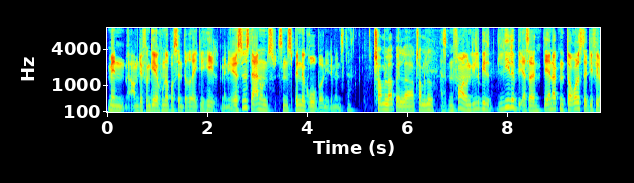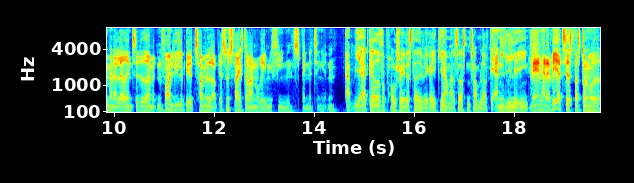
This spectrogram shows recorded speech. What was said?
Men om det fungerer 100%, det ved jeg ikke lige helt. Men jeg synes, der er nogle sådan spændende grobund i det mindste tommel op eller tommel ned? Altså, den får jo en lille bitte, lille, altså, det er nok den dårligste af de film, han har lavet indtil videre, men den får en lille bitte tommel op. Jeg synes faktisk, der var nogle rimelig fine, spændende ting i den. Ja, jeg er glad for Paul Schrader stadigvæk, og jeg giver ham altså også en tommel op. Det er en lille en. Men han er ved at teste vores tålmodighed.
